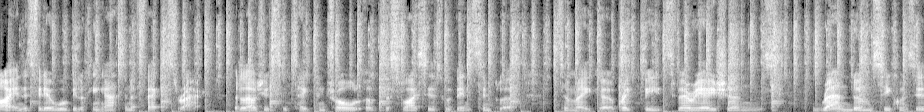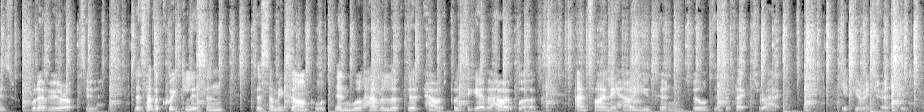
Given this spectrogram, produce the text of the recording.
Hi, in this video we'll be looking at an effects rack that allows you to take control of the slices within Simpler to make uh, breakbeats, variations, random sequences, whatever you're up to. Let's have a quick listen to some examples, then we'll have a look at how it's put together, how it works, and finally how you can build this effects rack if you're interested.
